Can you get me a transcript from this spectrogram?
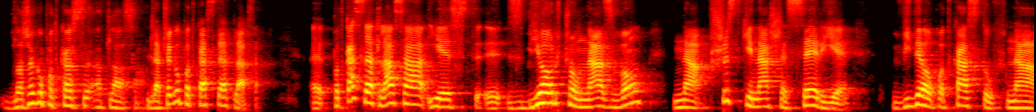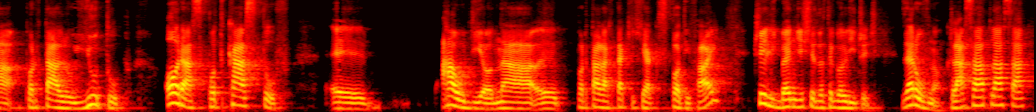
Dlaczego podcasty Atlasa? Dlaczego podcasty Atlasa? Podcasty Atlasa jest zbiorczą nazwą na wszystkie nasze serie wideo podcastów na portalu YouTube oraz podcastów y, audio na y, portalach takich jak Spotify, czyli będzie się do tego liczyć zarówno klasa Atlasa,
